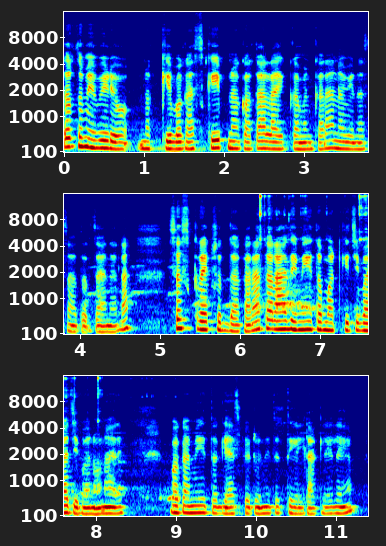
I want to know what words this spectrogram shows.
तर तुम्ही व्हिडिओ नक्की बघा. स्किप न करता लाईक कमेंट करा. नवीन असा तर चॅनलला सबस्क्राईबसुद्धा करा. तर आधी मी इथं मटकीची भाजी बनवणार आहे. बघा मी इथं गॅस पेटून इथं तेल टाकलेलं आहे.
